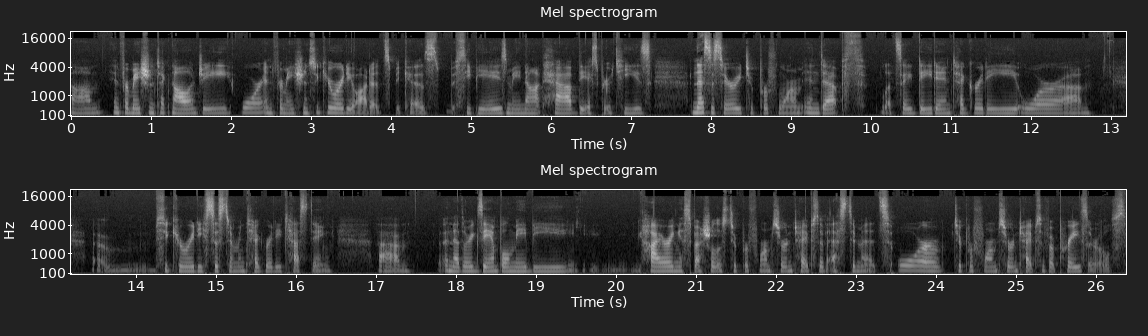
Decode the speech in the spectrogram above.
um, information technology or information security audits because CPAs may not have the expertise necessary to perform in depth, let's say, data integrity or um, um, security system integrity testing. Um, another example may be hiring a specialist to perform certain types of estimates or to perform certain types of appraisals.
